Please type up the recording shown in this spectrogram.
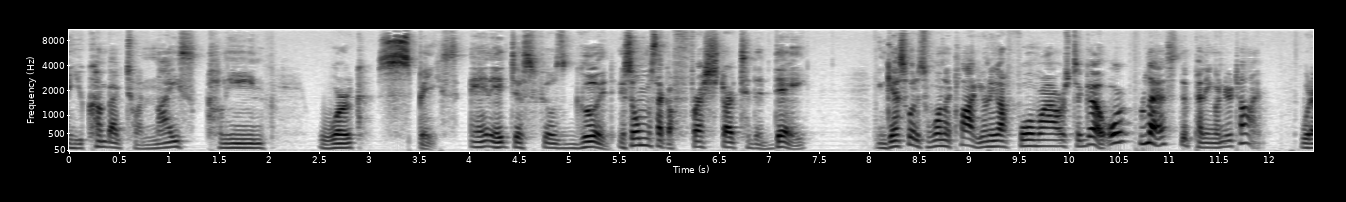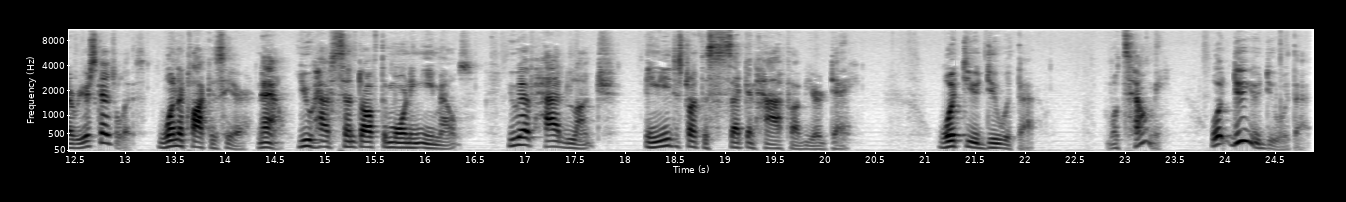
and you come back to a nice, clean workspace. And it just feels good. It's almost like a fresh start to the day. And guess what? It's one o'clock. You only got four more hours to go, or less, depending on your time, whatever your schedule is. One o'clock is here. Now, you have sent off the morning emails, you have had lunch, and you need to start the second half of your day. What do you do with that? Well, tell me. What do you do with that?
